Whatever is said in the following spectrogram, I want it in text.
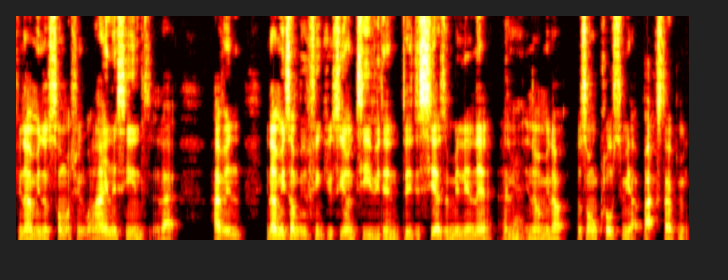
You know what I mean? There was so much things behind the scenes, like having, you know what I mean? Some people think you see on TV, then they just see as a millionaire. And, you know what I mean? I, there was someone close to me that backstabbed me.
